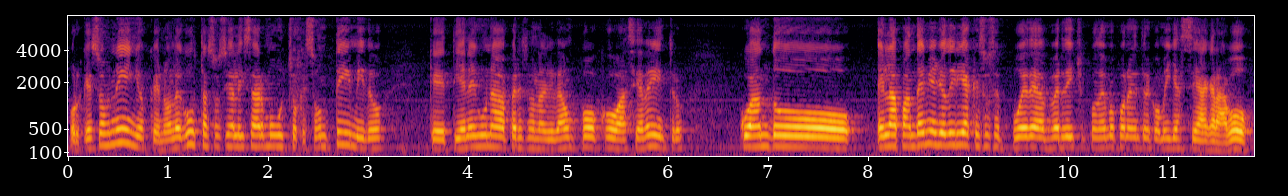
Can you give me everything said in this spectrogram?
Porque esos niños que no les gusta socializar mucho, que son tímidos, que tienen una personalidad un poco hacia adentro, cuando en la pandemia yo diría que eso se puede haber dicho, podemos poner entre comillas, se agravó,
